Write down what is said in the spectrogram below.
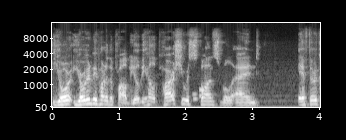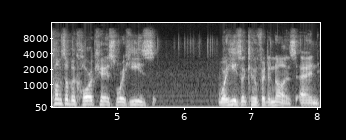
you're you're gonna be part of the problem. You'll be held partially responsible, and if there comes up a court case where he's where he's a convicted nonce and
